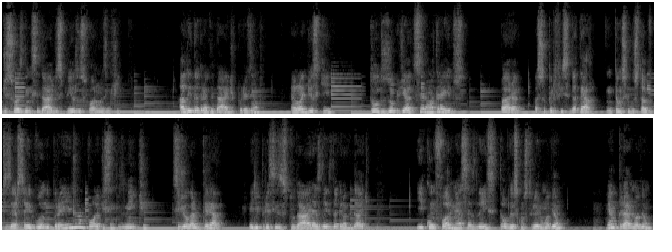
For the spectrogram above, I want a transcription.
de suas densidades, pesos, formas, enfim. A lei da gravidade, por exemplo, ela diz que todos os objetos serão atraídos para a superfície da Terra. Então, se o Gustavo quiser sair voando por aí, ele não pode simplesmente se jogar do telhado ele precisa estudar as leis da gravidade e, conforme essas leis, talvez construir um avião, entrar no avião,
